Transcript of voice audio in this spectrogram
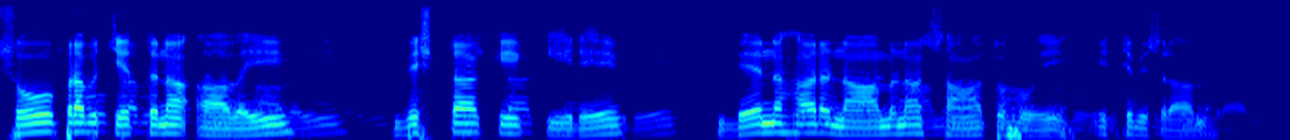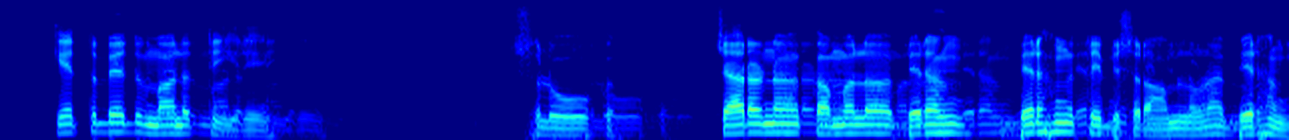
ਸੋ ਪ੍ਰਭ ਚਿਤ ਨ ਆਵਈ ਵਿਸ਼ਟਾ ਕੇ ਕੀਰੇ ਬਿਨ ਹਰ ਨਾਮ ਨਾ ਸਾਂਤ ਹੋਏ, ਇੱਥੇ ਵਿਸਰਾਮ ਹੈ। ਕਿਤ ਬਿਦ ਮਨ ਧੀਰੇ। ਸ਼ਲੋਕ, ਚਰਨ ਕਮਲ ਬਿਰਹੰ ਬਿਰਹੰ ਤੇ ਵਿਸਰਾਮ ਲਾਉਣਾ ਬਿਰਹੰ।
